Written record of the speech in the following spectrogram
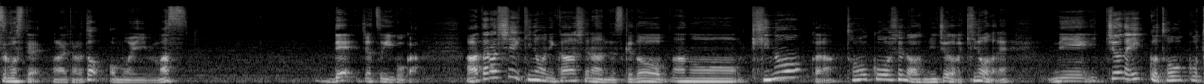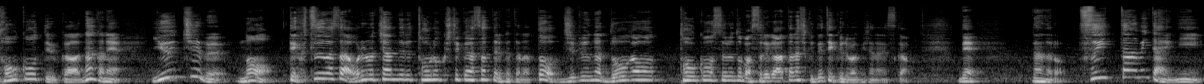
過ごしてもらえたらと思います。で、じゃあ次行こうか。新しい機能に関してなんですけど、あのー昨日かな？投稿してるのは日曜だから昨日だね。に、一応ね、一個投稿、投稿っていうか、なんかね、YouTube の、で、普通はさ、俺のチャンネル登録してくださってる方だと、自分が動画を投稿すると、まあ、それが新しく出てくるわけじゃないですか。で、なんだろう、Twitter みたいに、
